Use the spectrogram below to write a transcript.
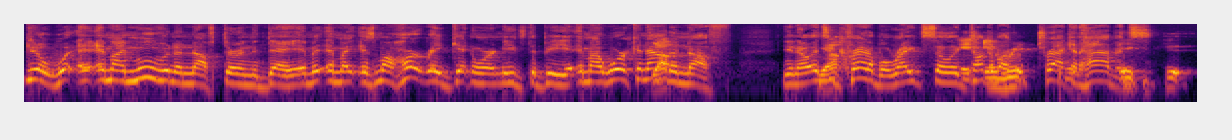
You know, what, am I moving enough during the day? Am, am I, is my heart rate getting where it needs to be? Am I working out Yep. enough? You know, it's Yep. incredible, right? So, like, It- talk it about re- tracking it- habits. it-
